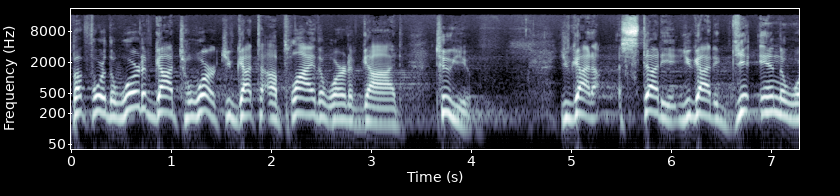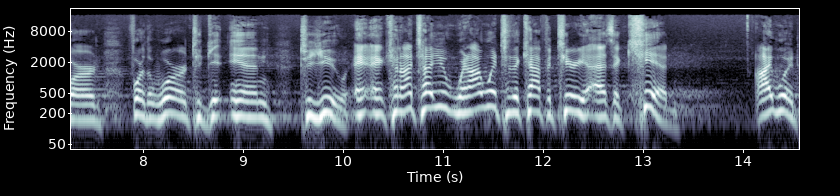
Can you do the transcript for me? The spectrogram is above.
But for the Word of God to work, you've got to apply the Word of God to you. You got to study it. You got to get in the Word for the Word to get in to you. And, and, can I tell you, when I went to the cafeteria as a kid, I would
